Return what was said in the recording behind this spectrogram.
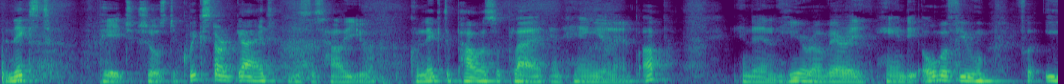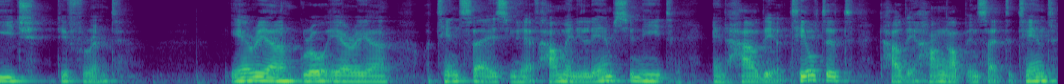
The next page shows the quick start guide. This is how you connect the power supply and hang your lamp up. And then here a very handy overview for each different area, grow area, or tent size. You have how many lamps you need and how they are tilted, how they hung up inside the tent.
